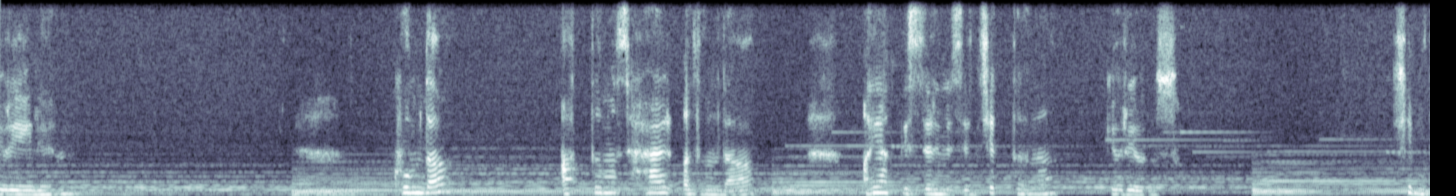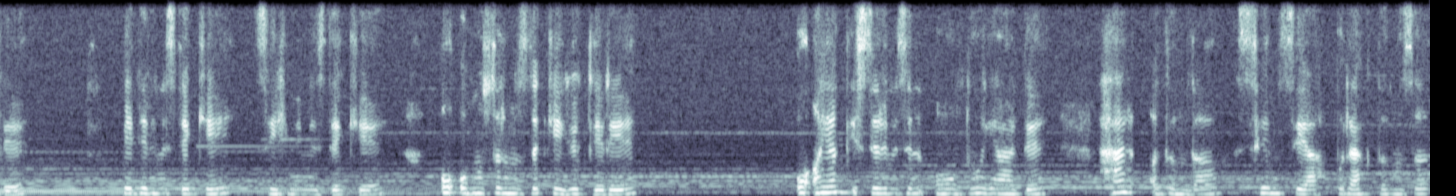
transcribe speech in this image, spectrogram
yürüyelim. Kumda attığımız her adımda ayak dizlerimizin çıktığını görüyoruz. Şimdi bedenimizdeki, zihnimizdeki, o omuzlarımızdaki yükleri o ayak izlerimizin olduğu yerde her adımda simsiyah bıraktığımızı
